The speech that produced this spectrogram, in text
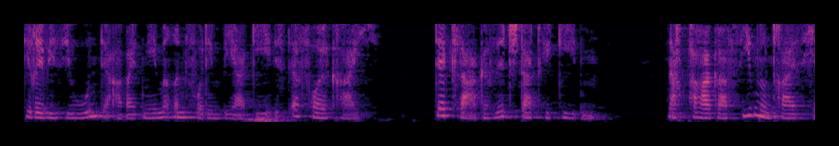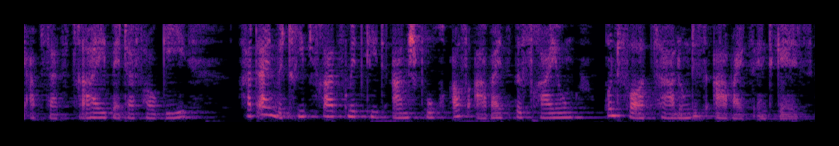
Die Revision der Arbeitnehmerin vor dem BAG ist erfolgreich. Der Klage wird stattgegeben. Nach 37 Absatz 3 Beta VG hat ein Betriebsratsmitglied Anspruch auf Arbeitsbefreiung und Fortzahlung des Arbeitsentgelts,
